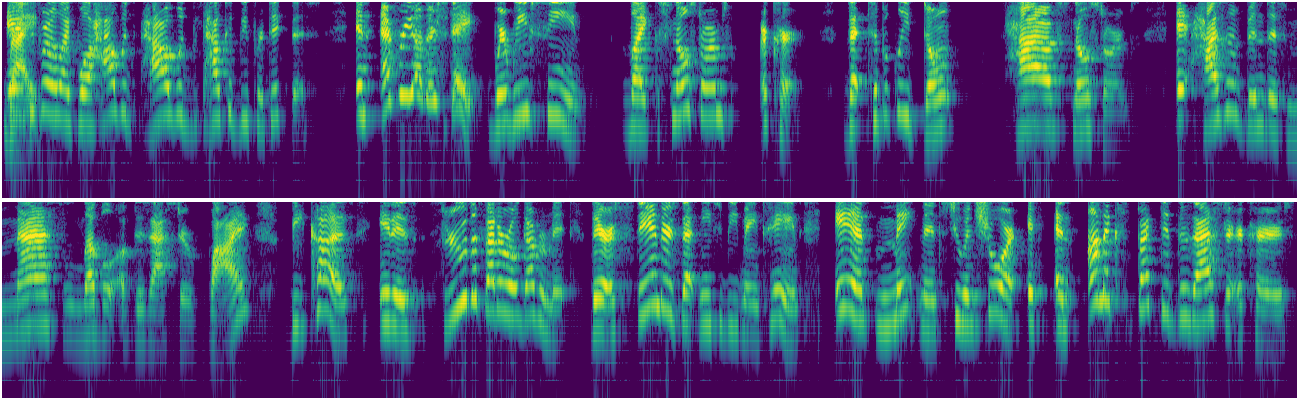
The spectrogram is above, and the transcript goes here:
And right. people are like, well, how would how would how could we predict this? In every other state where we've seen like snowstorms occur that typically don't have snowstorms, it hasn't been this mass level of disaster. Why? Because it is through the federal government, there are standards that need to be maintained and maintenance to ensure if an unexpected disaster occurs,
